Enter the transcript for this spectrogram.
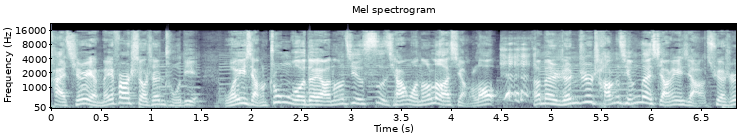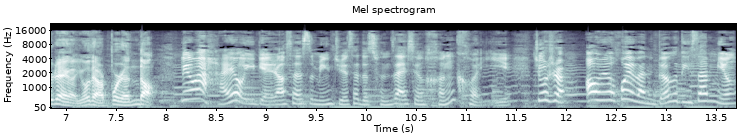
嗨，其实也没法设身处地。我一想，中国队要能进四强，我能乐醒喽。咱们人之常情的想一想，确实这个有点不人道。另外还有一点让三四名决赛的存在性很可疑，就是奥运会吧，你得个第三名，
